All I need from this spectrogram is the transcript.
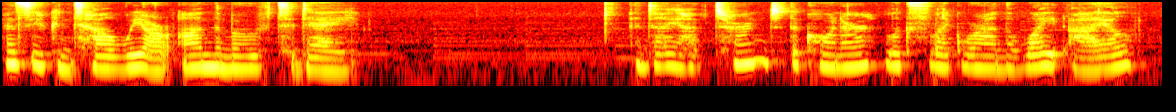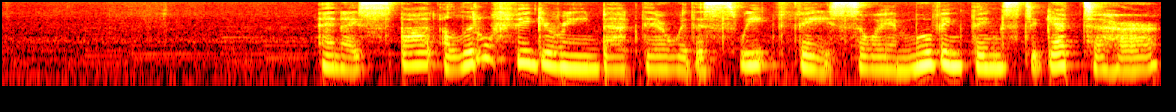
As you can tell, we are on the move today and I have turned the corner. Looks like we're on the white aisle. And I spot a little figurine back there with a sweet face, so I am moving things to get to her.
